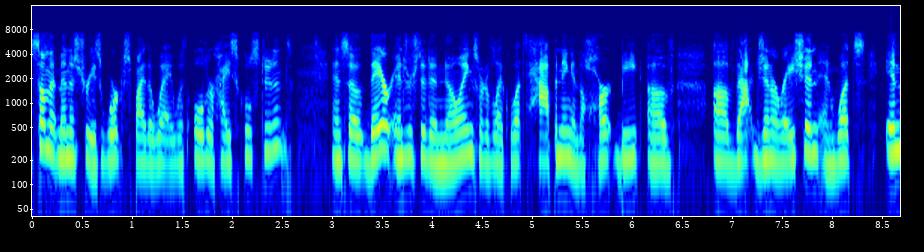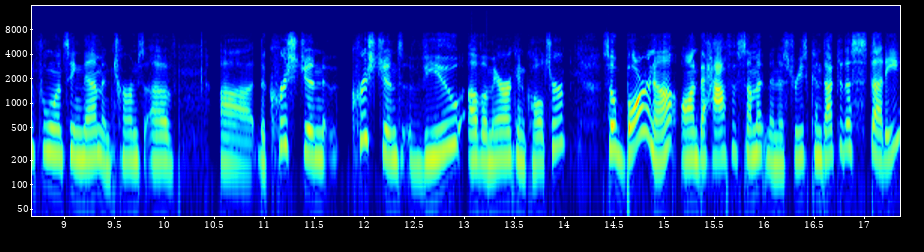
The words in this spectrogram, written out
Summit Ministries works, by the way, with older high school students, and so they are interested in knowing sort of like what's happening in the heartbeat of of that generation and what's influencing them in terms of uh, the Christian Christians' view of American culture. So Barna, on behalf of Summit Ministries, conducted a study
